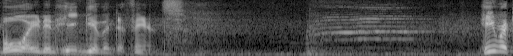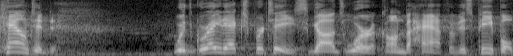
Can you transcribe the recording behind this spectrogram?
boy, did he give a defense. He recounted with great expertise God's work on behalf of his people.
